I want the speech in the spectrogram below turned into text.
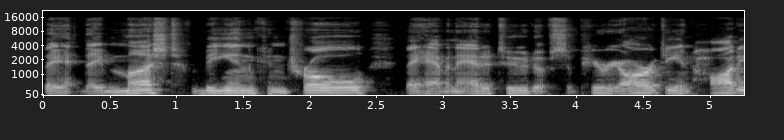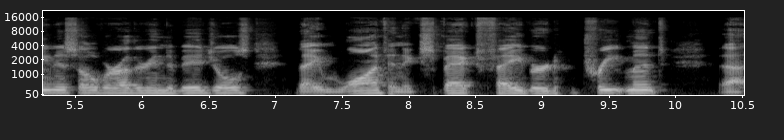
They, they must be in control. They have an attitude of superiority and haughtiness over other individuals. They want and expect favored treatment. Uh,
